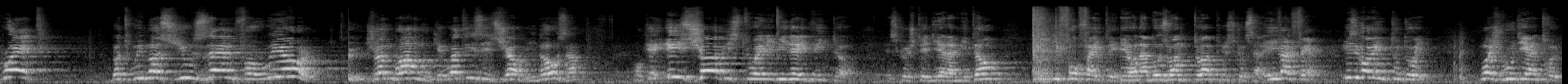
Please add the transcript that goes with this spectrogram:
Great! But we must use them for real! John Brown, okay, what is his job? He knows, huh? Okay, his job is to eliminate Victor. Et ce que je t'ai dit à la mi-temps, il faut fighter. Et on a besoin de toi plus que ça. Et il va le faire. He's going to do it. Moi, je vous dis un truc.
